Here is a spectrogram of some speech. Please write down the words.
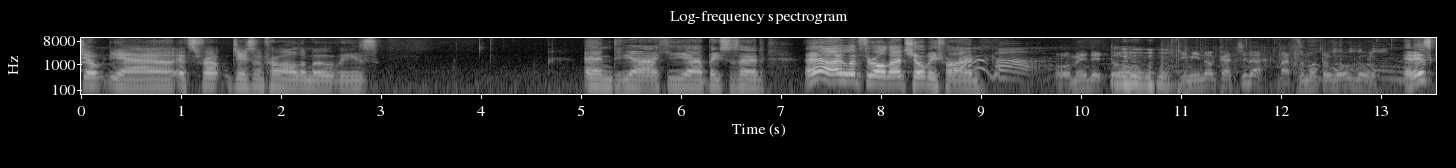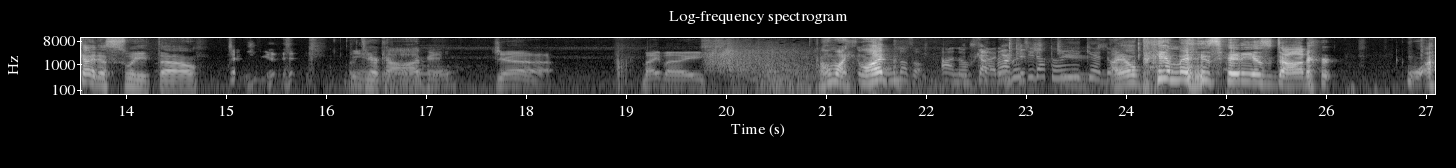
She'll, yeah, it's from Jason from all the movies. And yeah, he uh, basically said, yeah, I lived through all that. She'll be fine. it is kind of sweet, though. Oh, dear God. Bye bye. Oh my, what? I hope he met his hideous daughter. Wow.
